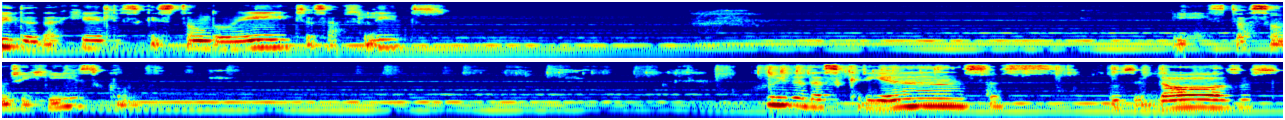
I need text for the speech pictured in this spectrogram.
Cuida daqueles que estão doentes, aflitos. E em situação de risco. Cuida das crianças, dos idosos,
